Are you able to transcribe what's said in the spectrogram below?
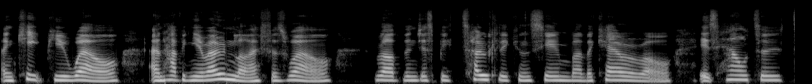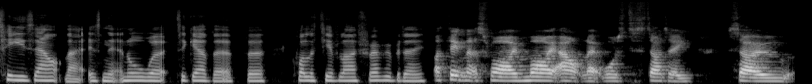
and keep you well and having your own life as well, rather than just be totally consumed by the carer role. It's how to tease out that, isn't it? And all work together for quality of life for everybody. I think that's why my outlet was to study. So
